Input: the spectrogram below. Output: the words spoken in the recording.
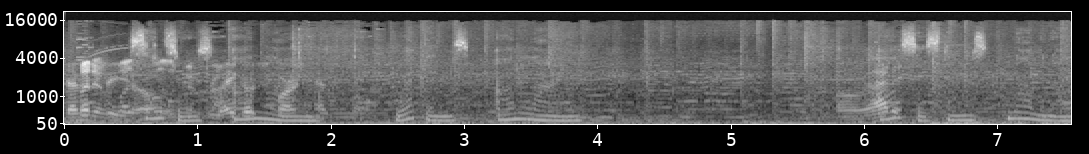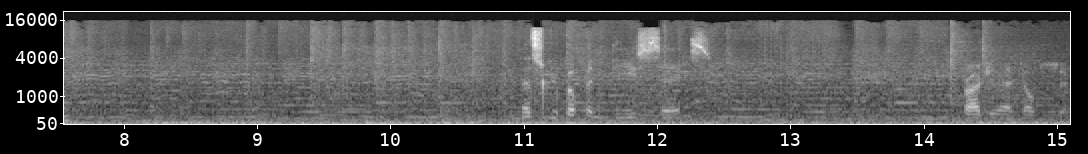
But Seven it was uh, you. still a good Sensors. Lego Spartan online. has. Weapons online. All Alright. systems nominal. Let's group up in D6. Roger that, Delta 6.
